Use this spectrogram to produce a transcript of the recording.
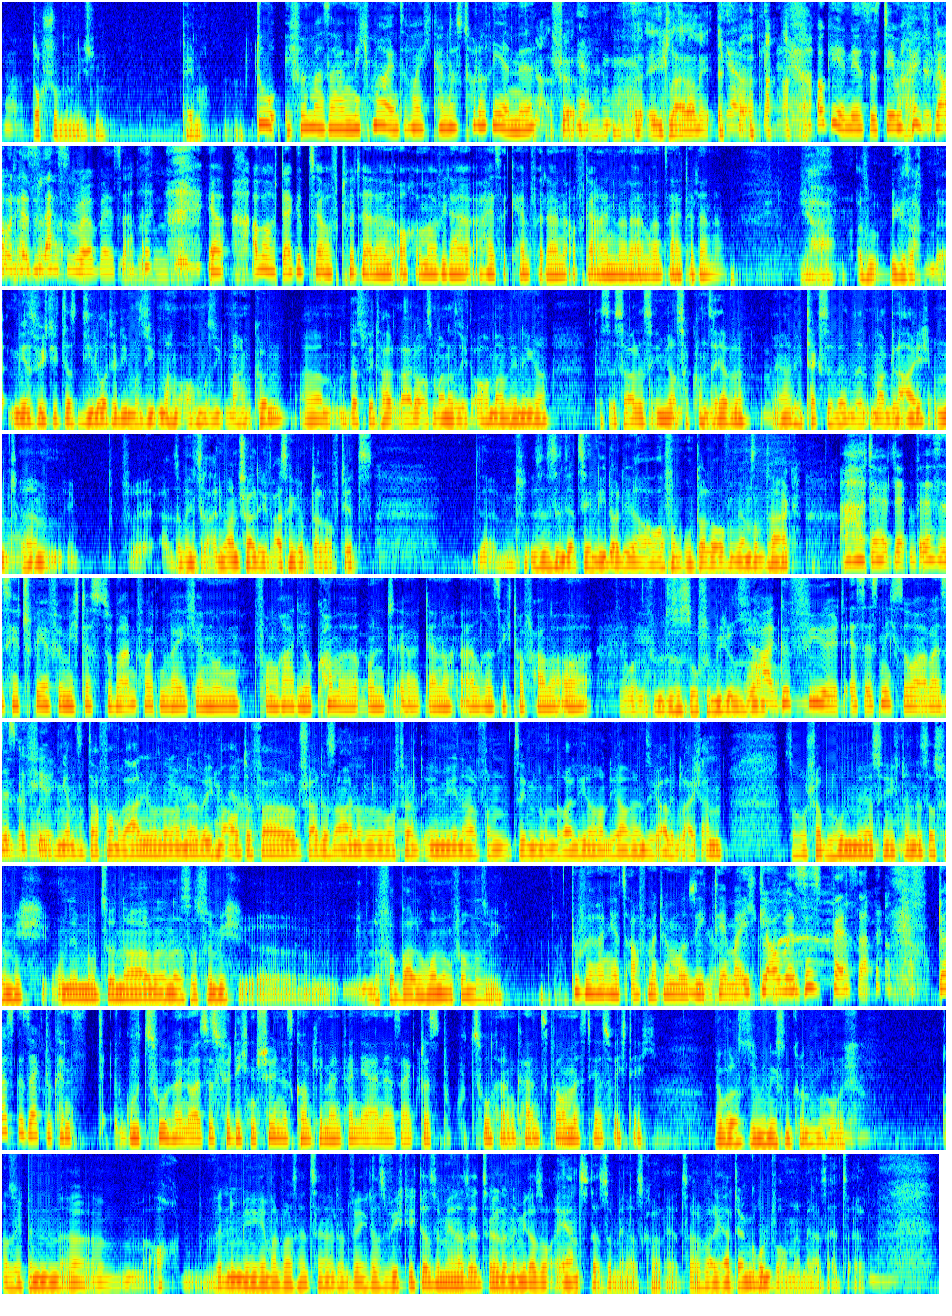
ja. doch schon ein Nischenthema. Du, ich will mal sagen, nicht meins, aber ich kann das tolerieren, ne? Ja, schön. Ja. Ich leider nicht. Ja, okay. okay, nächstes Thema. Ich glaube, das lassen wir besser. Ja, aber auch da gibt es ja auf Twitter dann auch immer wieder heiße Kämpfe dann auf der einen oder anderen Seite dann. Ne? Ja, also wie gesagt, mir ist wichtig, dass die Leute, die Musik machen, auch Musik machen können. Ähm, das wird halt leider aus meiner Sicht auch immer weniger. Das ist ja alles irgendwie aus der Konserve. Ja, die Texte werden, sind immer gleich und ähm, also wenn ich das Radio anschalte, ich weiß nicht, ob da läuft jetzt, äh, es sind ja zehn Lieder, die da rauf und runter laufen den ganzen Tag. Ah, der, der, das ist jetzt schwer für mich, das zu beantworten, weil ich ja nun vom Radio komme ja. und äh, da noch eine andere Sicht drauf habe. Aber, aber gefühlt ist es so. Für mich ist es Ja, auch, gefühlt. Es ist nicht so, aber es ist gefühlt. Nicht den ganzen Tag vom Radio, sondern ne, wenn ich genau. mal Auto fahre und schalte es ein und dann läuft halt irgendwie innerhalb von zehn Minuten drei Lieder und die hören sich alle gleich an so schablonenmäßig, dann ist das für mich unemotional und dann ist das für mich äh, eine Verballhornung von Musik. Du, wir hören jetzt auf mit dem Musikthema. Ich glaube, es ist besser. Du hast gesagt, du kannst gut zuhören. Oder es ist für dich ein schönes Kompliment, wenn dir einer sagt, dass du gut zuhören kannst. Warum ist dir das wichtig? Ja, weil das die wenigsten können, glaube ich. Also ich bin äh, auch, wenn mir jemand was erzählt und finde ich das wichtig, dass er mir das erzählt, dann nehme ich das auch ernst, dass er mir das gerade erzählt, weil er hat ja einen Grund, warum er mir das erzählt. Mhm.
